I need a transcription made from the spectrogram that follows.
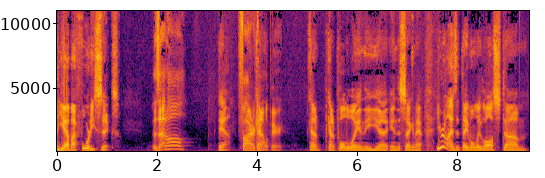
Yeah, by 46. Is that all? Yeah. Fire Kinda. Calipari. kind of kind of pulled away in the uh, in the second half. You realize that they've only lost um,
